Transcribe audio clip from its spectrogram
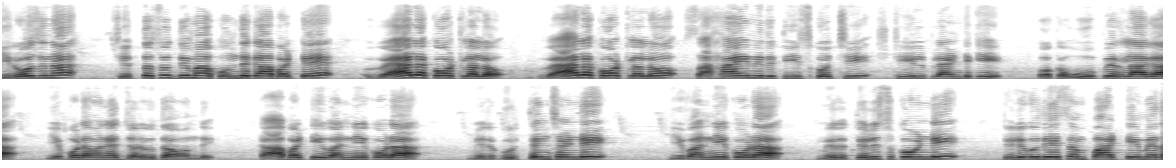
ఈ రోజున చిత్తశుద్ధి మాకుంది కాబట్టే వేల కోట్లలో వేల కోట్లలో సహాయ నిధి తీసుకొచ్చి స్టీల్ ప్లాంట్కి ఒక ఊపిరిలాగా ఇవ్వడం అనేది జరుగుతూ ఉంది. కాబట్టి ఇవన్నీ కూడా మీరు గుర్తించండి ఇవన్నీ కూడా మీరు తెలుసుకోండి తెలుగుదేశం పార్టీ మీద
